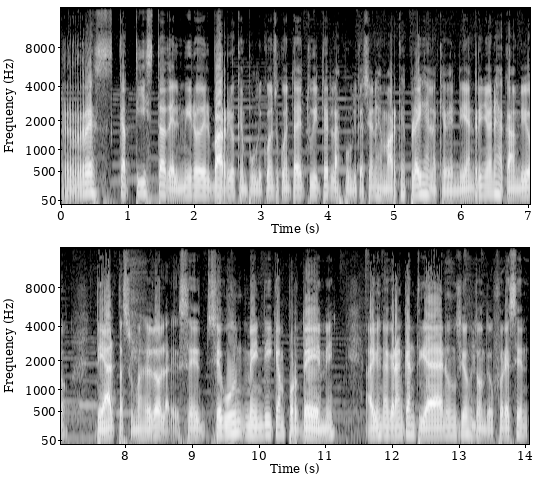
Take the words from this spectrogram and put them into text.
rescatista del Miro del Barrio, quien publicó en su cuenta de Twitter las publicaciones en Marketplace en las que vendían riñones a cambio de altas sumas de dólares. Se- según me indican por DM, hay una gran cantidad de anuncios donde ofrecen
